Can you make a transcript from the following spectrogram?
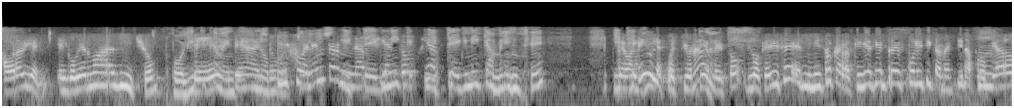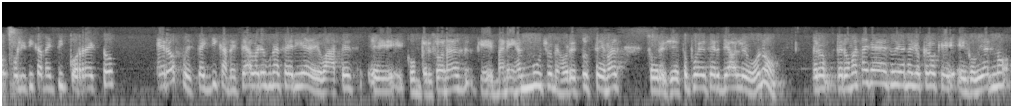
Ahora bien, el gobierno ha dicho políticamente que este y suelen terminar y, técnicamente debatible, cuestionable. Lo que dice el ministro Carrasquilla siempre es políticamente inapropiado, mm. políticamente incorrecto, pero pues técnicamente abre una serie de debates eh, con personas que manejan mucho mejor estos temas sobre si esto puede ser viable o no. Pero, pero más allá de eso, Diana, yo creo que el gobierno,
